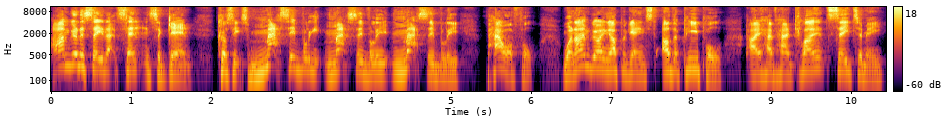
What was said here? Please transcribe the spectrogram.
I'm going to say that sentence again because it's massively, massively, massively powerful. When I'm going up against other people, I have had clients say to me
